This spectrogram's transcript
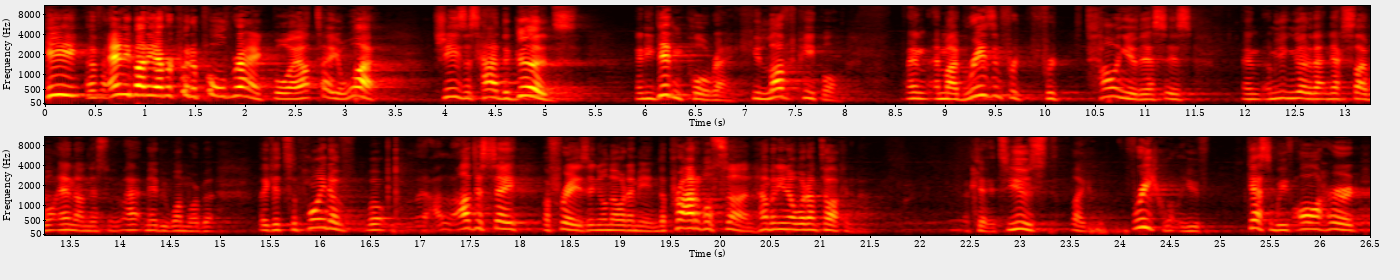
He, if anybody ever could have pulled rank, boy, I'll tell you what, Jesus had the goods and he didn't pull rank. He loved people. And, and my reason for, for telling you this is, and I mean, you can go to that next slide, we'll end on this one, uh, maybe one more, but like it's the point of, well, I'll just say a phrase and you'll know what I mean. The prodigal son. How many know what I'm talking about? Okay, it's used like frequently. You've guessed we've all heard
